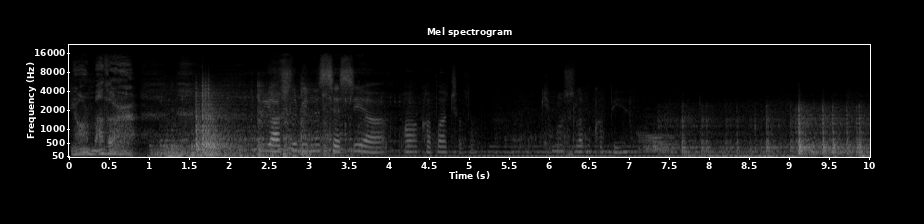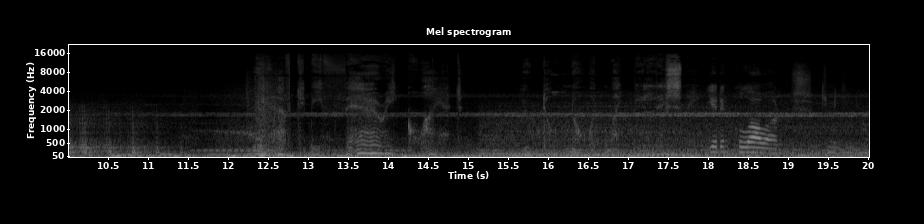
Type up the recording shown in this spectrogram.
your mother. Bu yaşlı birinin sesi ya. Aa kapı açıldı. Kim açtı la bu kapıyı? We have to be very quiet. You don't know what might be listening. Yerin kulağı varmış. Kimi dinliyor.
